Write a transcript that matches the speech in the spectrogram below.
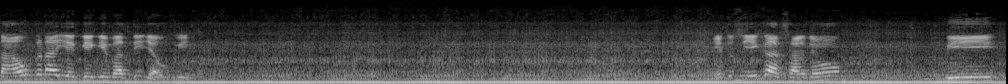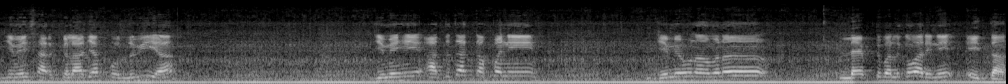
ਤਾਂ ਉਹ ਕਢਾਈ ਅੱਗੇ ਅੱਗੇ ਵੱਧਦੀ ਜਾਊਗੀ। ਇਹ ਤੁਸੀਂ ਇਹ ਕਰ ਸਕਦੇ ਹੋ ਵੀ ਜਿਵੇਂ ਸਰਕਲ ਆ ਜਾਂ ਫੁੱਲ ਵੀ ਆ, ਜਿਵੇਂ ਇਹ ਅੱਧ ਤੱਕ ਆਪਾਂ ਨੇ, ਜਿਵੇਂ ਹੁਣ ਅਮਨ ਲੈਫਟ ਵੱਲ ਘੁਮਾ ਨੇ ਇਦਾਂ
